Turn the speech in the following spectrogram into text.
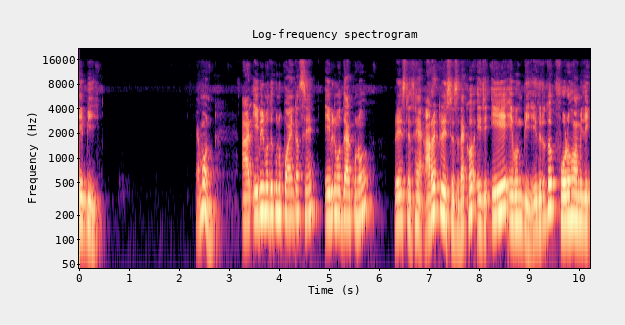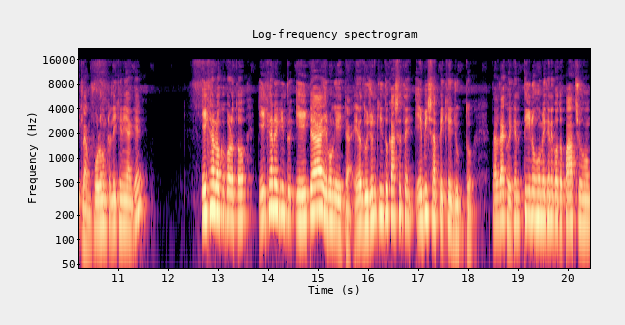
এ, বি। এমন আর এ, বির মধ্যে কোনো পয়েন্ট আছে? এ, বির মধ্যে আর কোনো রেজিস্ট্যান্স হ্যাঁ আরও একটা রেজিস্ট্যান্স দেখো, এই যে এ এবং বি, এই দুটো তো ফোর হোম আমি লিখলাম ফোর হোমটা লিখে নিই আগে। এইখানে লক্ষ্য করো তো, এইখানে কিন্তু এইটা এবং এইটা, এরা দুজন কিন্তু কার সাথে? এ, বি সাপেক্ষে যুক্ত। তাহলে দেখো, এখানে তিন ওহম, এখানে কত? পাঁচ ওহম।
